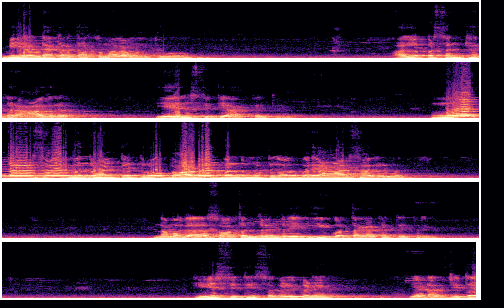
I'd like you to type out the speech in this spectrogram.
मी एवढ्या करताच तुम्हाला म्हणतो ಅಲ್ಪಸಂಖ್ಯಾತರ ಆದ್ರ ಏನು ಸ್ಥಿತಿ ಆಗ್ತೈತಿ ಮೂವತ್ತಾರು ಸಾವಿರ ಮಂದಿ ಹೊಂಟಿದ್ರು ಬಾರ್ಡ್ರಕ್ಕೆ ಬಂದು ಮುಟ್ಟಿದವ್ರು ಬರೀ ಆರು ಸಾವಿರ ಮಂದಿ ನಮಗ ಸ್ವಾತಂತ್ರ್ಯ ಅಂದ್ರೆ ಏನು ಈಗ ಗೊತ್ತಾಗಕತ್ತೈತ್ರಿ ही स्थिती सगळीकडे येणार जिथे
